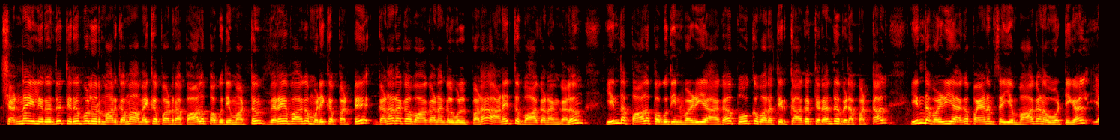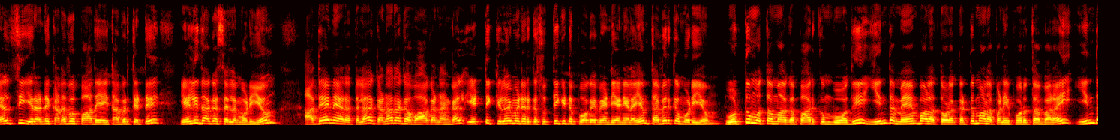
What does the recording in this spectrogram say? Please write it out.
சென்னையிலிருந்து திருவள்ளூர் மார்க்கமா அமைக்கப்படுற பாலப்பகுதி மட்டும் விரைவாக முடிக்கப்பட்டு கனரக வாகனங்கள் உள்பட அனைத்து வாகனங்களும் இந்த பாலப்பகுதியின் வழியாக போக்குவரத்திற்காக திறந்து விடப்பட்டால் இந்த வழியாக பயணம் செய்யும் வாகன ஓட்டிகள் எல்சி இரண்டு கடவு பாதையை தவிர்த்துட்டு எளிதாக செல்ல முடியும். அதே நேரத்தில் கனரக வாகனங்கள் எட்டு கிலோமீட்டருக்கு சுத்திக்கிட்டு போக வேண்டிய நிலையும் தவிர்க்க முடியும். ஒட்டுமொத்தமாக பார்க்கும்போது இந்த மேம்பாலத்தோட கட்டுமான பணி பொறுத்தவரை இந்த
